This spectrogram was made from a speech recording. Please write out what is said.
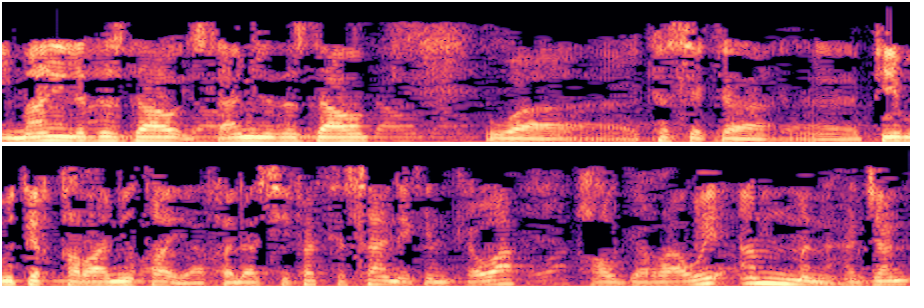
إيماني لدز داو إسلامي لدز داو. وكسك في بوت قرامطة يا فلاسفة كسانك كوا هالقراوي أم منهجا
